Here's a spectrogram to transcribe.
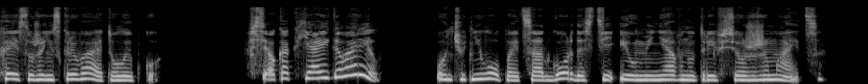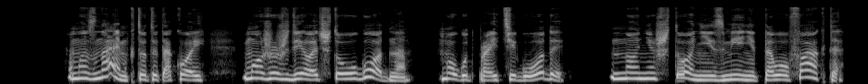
Хейс уже не скрывает улыбку. «Все, как я и говорил!» Он чуть не лопается от гордости, и у меня внутри все сжимается. Мы знаем, кто ты такой. Можешь делать что угодно. Могут пройти годы. Но ничто не изменит того факта.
